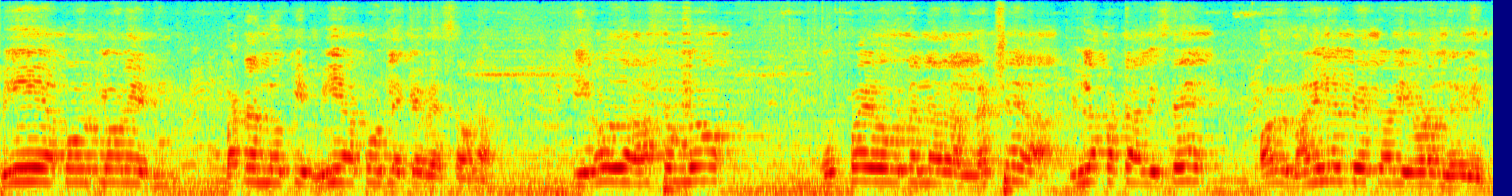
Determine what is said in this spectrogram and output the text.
మీ అకౌంట్లోనే బటన్ నొక్కి మీ అకౌంట్లోకే వేస్తా ఉన్నారు. ఈరోజు రాష్ట్రంలో ముప్పై ఒకటిన్నర లక్షల ఇళ్ళ పట్టాలు ఇస్తే అవి మహిళల పేరుతో ఇవ్వడం జరిగింది.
